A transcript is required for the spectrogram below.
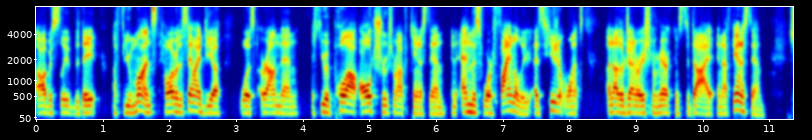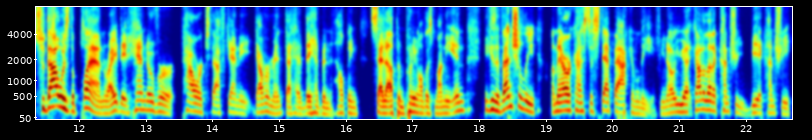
obviously, the date a few months. However, the same idea was around then that he would pull out all troops from Afghanistan and end this war finally, as he didn't want another generation of Americans to die in Afghanistan. So that was the plan, right? They'd hand over power to the Afghani government that had they had been helping set up and putting all this money in, because eventually America has to step back and leave. You know, you got to let a country be a country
